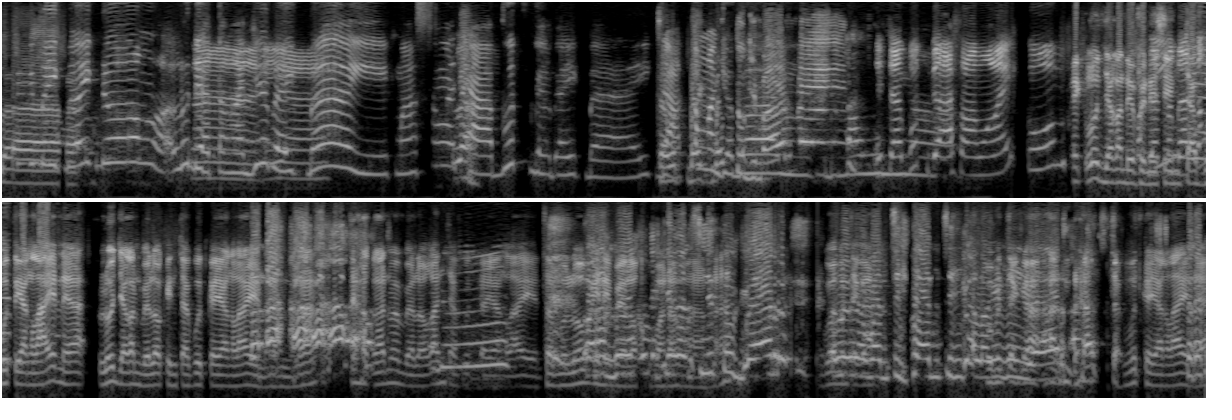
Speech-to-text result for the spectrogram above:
Tapi baik-baik dong. Lu datang Nah, aja iya. baik-baik. Masa Lah. cabut gak baik-baik? Cabut Datang aja baik. gimana? Ya cabut gak assalamualaikum. Fik, lu jangan definisiin cabut yang lain ya. Lu jangan belokin cabut ke yang lain. Anda jangan membelokkan cabut ke yang lain. Sebelum ini belok kepikiran situ, ke mana-mana, Gar. gue Lu yang mancing-mancing kalau gua ini, mencegah Gar. Anda cabut ke yang lain ya.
